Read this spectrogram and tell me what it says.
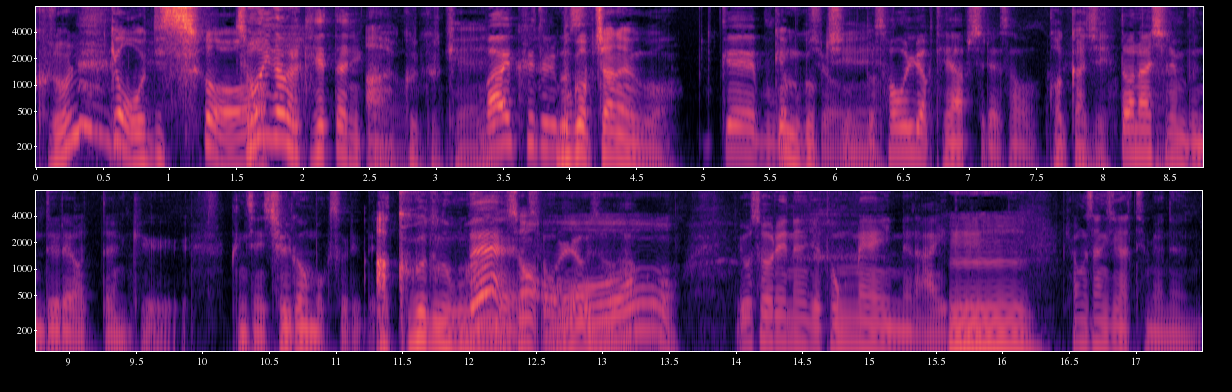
그런 게 어딨어. 저희가 그렇게 했다니까. 아, 그, 그렇게. 마이크 들고 무겁잖아요, 그거. 꽤 무겁죠. 꽤. 또 서울역 대합실에서 거기까지. 떠나시는 분들의 어떤 그 굉장히 즐거운 목소리들. 아, 그것도 녹음하면서? 네, 서울역에서 오. 하고. 요 소리는 이제 동네에 있는 아이들 음. 평상시 같으면은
